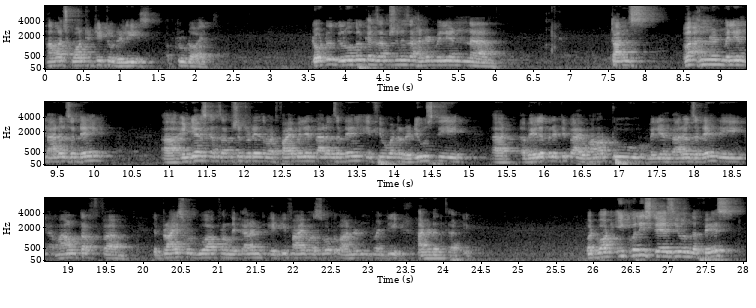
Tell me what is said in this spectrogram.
how much quantity to release of crude oil. Total global consumption is 100 million uh, tons, 100 million barrels a day. Uh, India's consumption today is about 5 million barrels a day. If you were to reduce the uh, availability by 1 or 2 million barrels a day, the amount of um, the price would go up from the current 85 or so to 120, 130. But what equally stares you in the face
